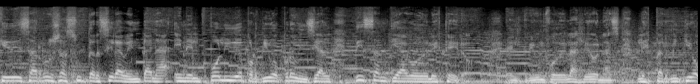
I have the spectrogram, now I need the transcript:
que desarrolla su tercera ventana en el Polideportivo Provincial de Santiago del Estero. El triunfo de las Leonas les permitió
